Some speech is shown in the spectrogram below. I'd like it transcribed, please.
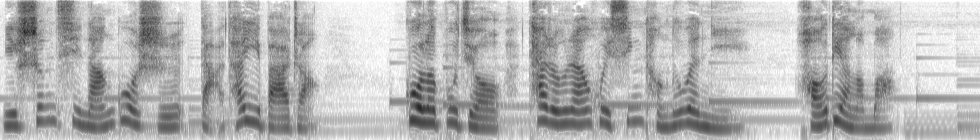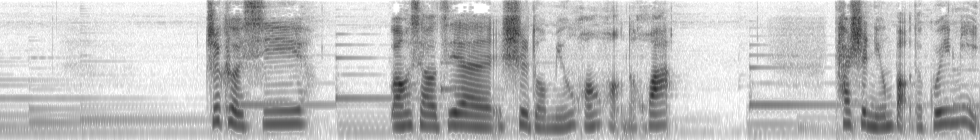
你生气难过时打他一巴掌，过了不久，他仍然会心疼的问你。好点了吗？只可惜，王小贱是朵明晃晃的花。她是宁宝的闺蜜，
